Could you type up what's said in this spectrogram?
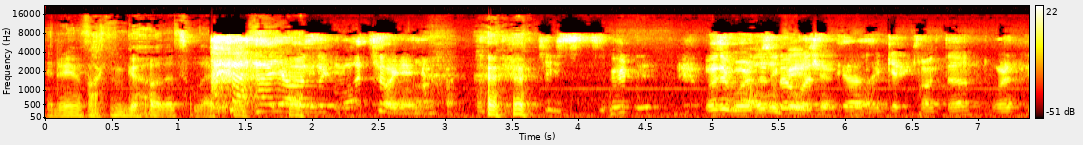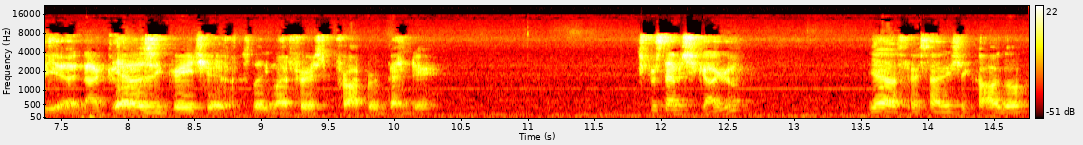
They didn't even fucking go. That's hilarious. yeah, I was like, what the Fucking. Jeez, dude. Was it worth That was it a though? great Was trip, it uh, like getting fucked up? Worth the uh, not Yeah, going? it was a great trip. It was like my first proper bender. First time in Chicago? Yeah, first time in Chicago.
